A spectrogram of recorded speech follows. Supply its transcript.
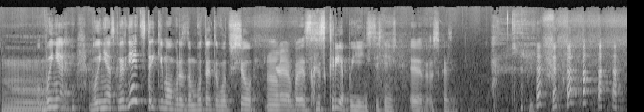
Вы не, вы не оскверняете таким образом вот это вот все э, скрепы, я не стесняюсь э, сказать?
